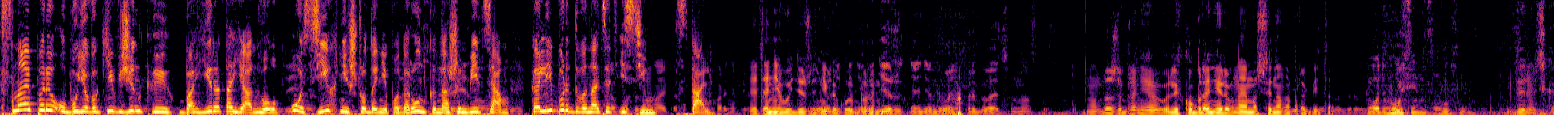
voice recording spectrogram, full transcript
Снайпери у бойовиків жінки, Багіра та Янгол. Ось їхні щоденні подарунки нашим бійцям. Калібр 12,7. Сталь. Это не выдержит никакой не брони. выдержит ни один дроник, пробивается он насквозь. Ну, даже брони... легко бронированная машина, она пробита. Вот гусеница, гусеница. Дырочка.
